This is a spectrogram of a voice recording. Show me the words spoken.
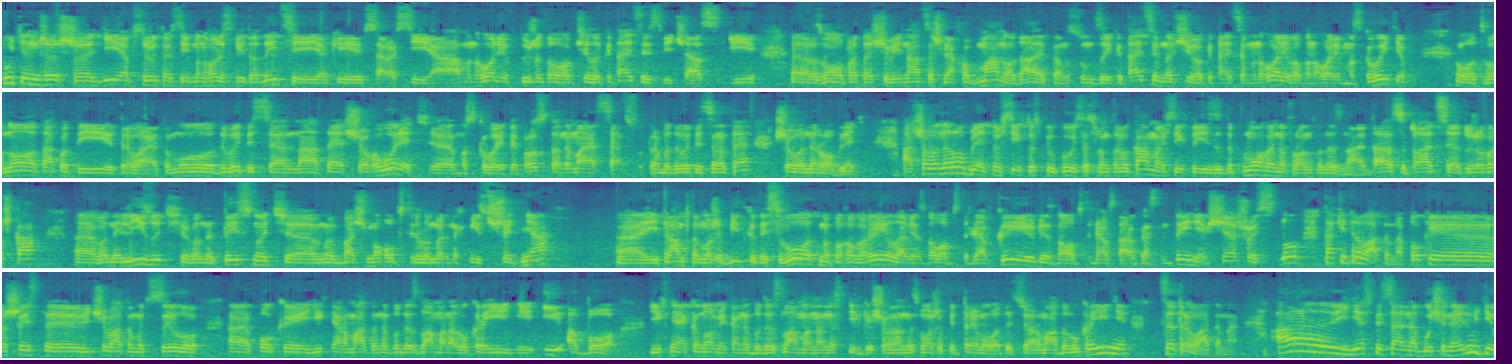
Путін же ж діє абсолютно всі монгольській традиції, як і вся Росія. А монголів дуже довго вчили китайці в свій час. І е, розмова про те, що війна це шлях обману, да, як там Сунзи китайців навчив, а китайців монголів, а монголів московитів. От воно так от і триває. Тому дивитися на те, що говорять е, московити, просто немає сенсу. Треба дивитися на те, що вони роблять. А що вони роблять? Ну всі, хто спілкується з фронтовиками, всі, хто їздить з допомогою на фронт, вони знають. Да? Ситуація дуже важка. Е, Вони лізуть, вони тиснуть. Е, Ми бачимо обстріли мирних міст щодня. Е, І Трамп там може бідкатись. От ми поговорили. Він знову обстріляв Київ, він знову обстріляв Староконстантинів, ще щось. Ну так і триватиме. Поки рашисти відчуватимуть силу, поки їхня армада не буде зламана в Україні, і або їхня економіка не буде зламана настільки, що вона не зможе підтримувати цю армаду в Україні. Це триватиме. А є спеціально обучені люди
